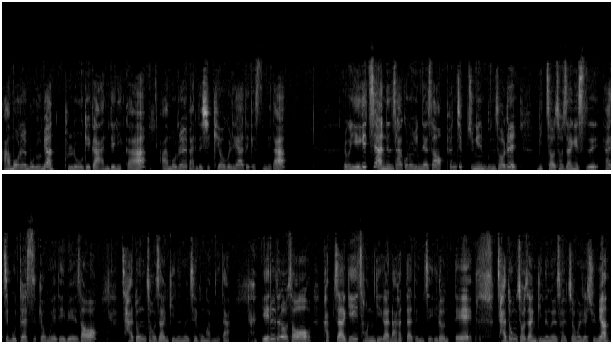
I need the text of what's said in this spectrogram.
암호를 모르면 불러오기가 안 되니까 암호를 반드시 기억을 해야 되겠습니다. 그리고 예기치 않는 사고로 인해서 편집 중인 문서를 미처 저장하지 못했을 경우에 대비해서 자동 저장 기능을 제공합니다. 예를 들어서 갑자기 전기가 나갔다든지 이런 때 자동 저장 기능을 설정을 해주면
